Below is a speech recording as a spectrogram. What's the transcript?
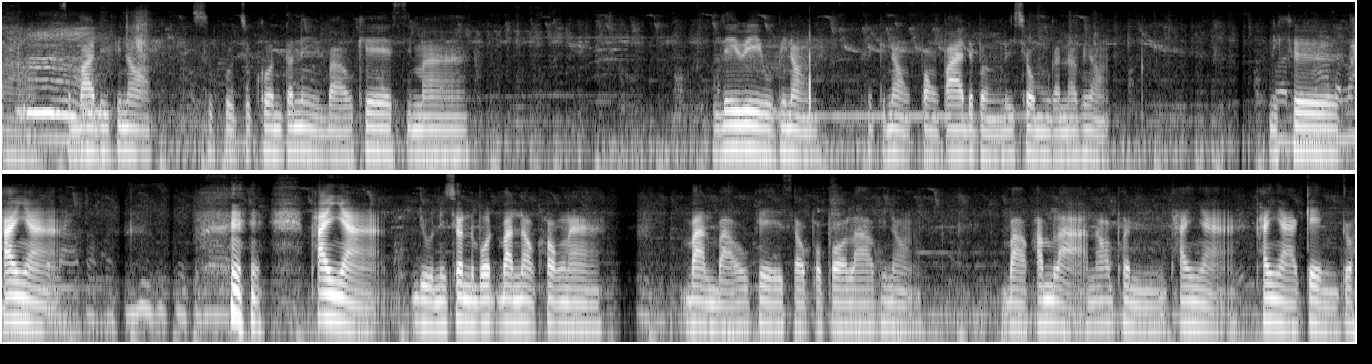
บ่าวสบายดีพี่น้อง สุขุสุขคนตอนนี้บ่าวโอเคสิมารีวิวพี่น้องให้พี่น้องปองปลายได้เบิ่งได้ชมกันนะพี่น้อง นี่คือไผ่หญ้า ไผ่หญ้าอยู่ในชนบทบ้านนอกคลองนา บ้านบ่าวโอเคสปปลาวพี่น้องบ่าวคำหลาเนาะเพิ่นไผ่หญ้าไผ่หญ้าเก่งตัว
